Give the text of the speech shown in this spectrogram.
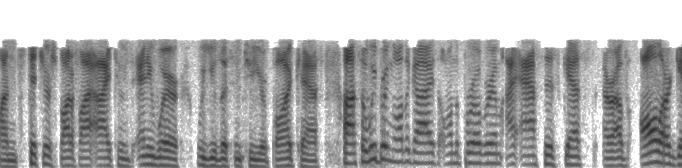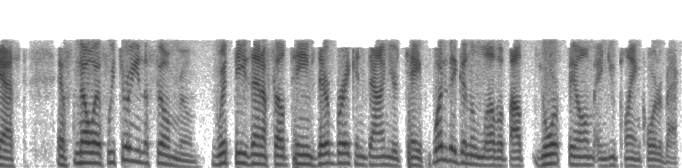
on Stitcher, Spotify, iTunes, anywhere where you listen to your podcast. Uh, so we bring all the guys on the program. I ask this guest, or of all our guests, if Noah, if we threw you in the film room with these NFL teams, they're breaking down your tape. What are they going to love about your film and you playing quarterback?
